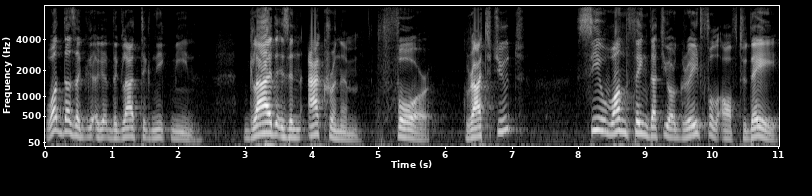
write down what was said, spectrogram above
What does a, the GLAD technique mean? GLAD is an acronym for gratitude, See one thing that you are grateful of today.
